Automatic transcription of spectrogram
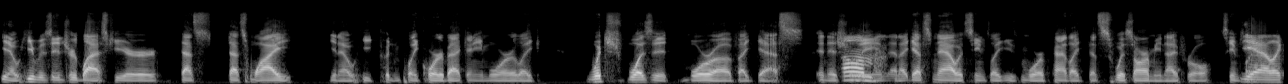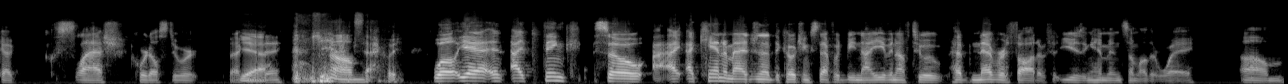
you know, he was injured last year? That's that's why you know he couldn't play quarterback anymore. Like, which was it more of? I guess initially, um, and then I guess now it seems like he's more kind of like that Swiss Army knife role. Seems yeah, like, like a slash Kordell Stewart back yeah. in the day. yeah, um, exactly. Well, yeah, and I think so. I, I can't imagine that the coaching staff would be naive enough to have never thought of using him in some other way. Um,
